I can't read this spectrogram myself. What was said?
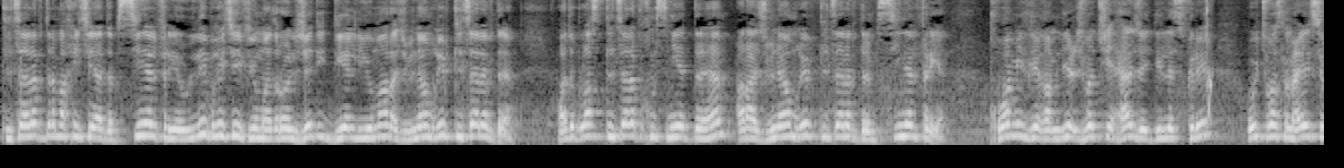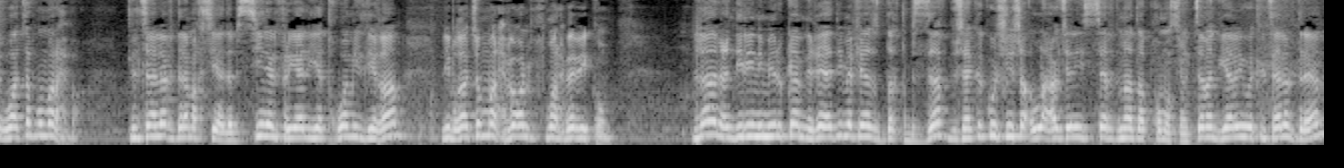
3000 درهم اخيتي هذا ب 60000 ريال واللي بغيتي فيهم هذا الجديد ديال اليوم راه جبناهم غير ب 3000 درهم. هادو بلاصة 3500 درهم راه جبناهم غير ب 3000 درهم. ب 60000 ريال 3000 درهم اللي عجبات شي حاجة يدير لها screen ويتواصل معايا sur واتساب ومرحبا. 3000 درهم أختي هذا ب 60000 ريال هي 3000 درهم اللي بغاتهم مرحبا ألف مرحبا بكم. لا أنا عندي les numéros كاملين. غير هذه ما فيهاش الضغط بزاف. باش هكا كلشي إن شاء الله عاوتاني يستافد من هاد la promotion الثمن ديالها هو 3000 درهم.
